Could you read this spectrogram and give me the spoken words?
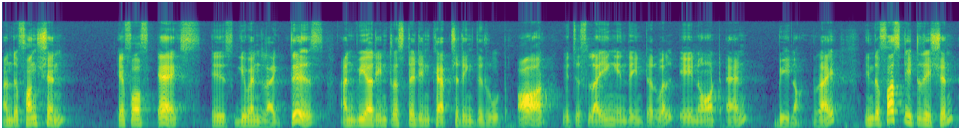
and the function f of x is given like this and we are interested in capturing the root r which is lying in the interval a naught and b naught right. In the first iteration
